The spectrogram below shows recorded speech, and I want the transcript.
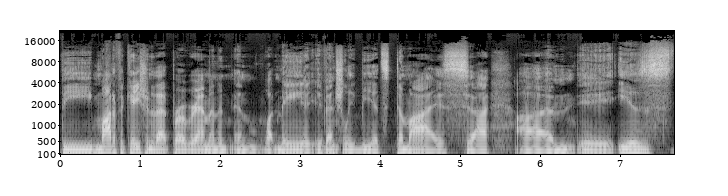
the modification of that program and, and what may eventually be its demise uh, um, is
